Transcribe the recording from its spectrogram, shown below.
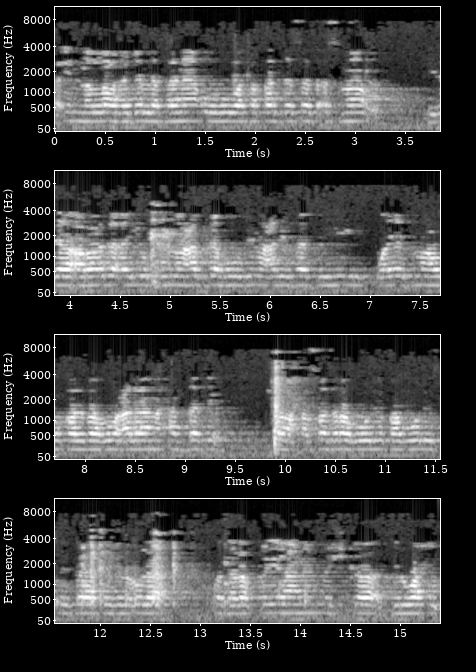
فإن الله جل ثناؤه وتقدست أسماؤه. إذا أراد أن يكرم عبده بمعرفته ويجمع قلبه على محبته شرح صدره لقبول صفاته العلى وتلقيها من مشكاة الوحي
